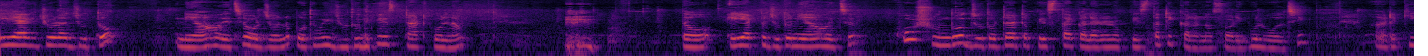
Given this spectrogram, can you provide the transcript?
এই এক জোড়া জুতো নেওয়া হয়েছে ওর জন্য। প্রথমেই জুতো দিয়ে স্টার্ট করলাম। তো এই একটা জুতো নেওয়া হয়েছে। খুব সুন্দর জুতোটা একটা পেস্তা কালারের পেস্তা ঠিক কালার না সরি ভুল বলছি। এটা কী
